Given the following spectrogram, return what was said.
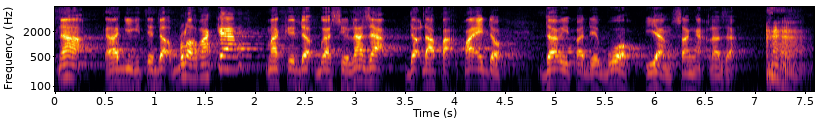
nak lagi kita tak belah makan maka tak berasa lazat tak dapat faedah daripada buah yang sangat lazat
